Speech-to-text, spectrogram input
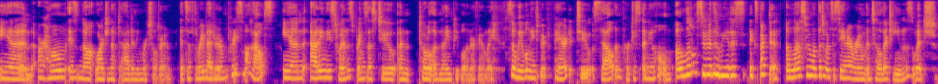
And our home is not large enough to add any more children. It's a three bedroom, pretty small house. And adding these twins brings us to a total of nine people in our family. So we will need to be prepared to sell and purchase a new home a little sooner than we had expected, unless we want the twins to stay in our room until they're teens, which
